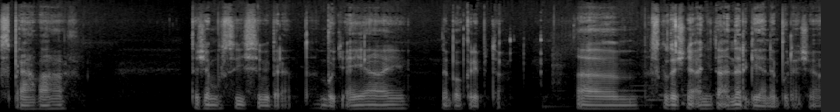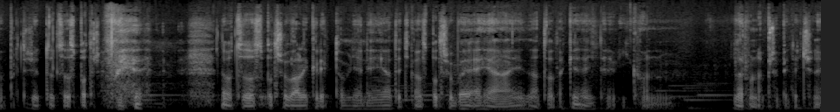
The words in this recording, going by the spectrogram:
zprávách, takže musíš si vybrat buď AI nebo krypto. Um, skutečně ani ta energie nebude, že jo? protože to, co spotřebuje, nebo co spotřebovali kryptoměny a teď spotřebuje AI, na to taky není ten výkon zrovna přebytečný.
